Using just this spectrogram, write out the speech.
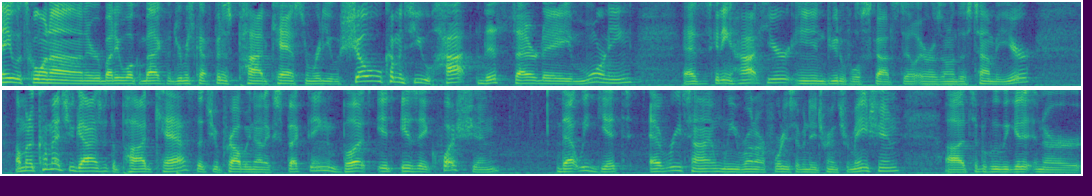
Hey, what's going on, everybody? Welcome back to the Jeremy Scott Fitness Podcast and Radio Show, coming to you hot this Saturday morning as it's getting hot here in beautiful Scottsdale, Arizona this time of year. I'm going to come at you guys with the podcast that you're probably not expecting, but it is a question that we get every time we run our 47 day transformation. Uh, typically, we get it in our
